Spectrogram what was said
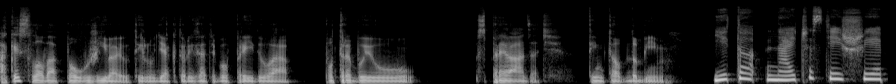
aké slova používajú tí ľudia, ktorí za tebou prídu a potrebujú sprevádzať týmto obdobím? Je to najčastejšie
